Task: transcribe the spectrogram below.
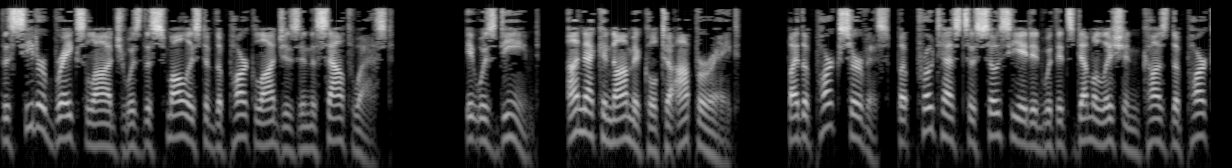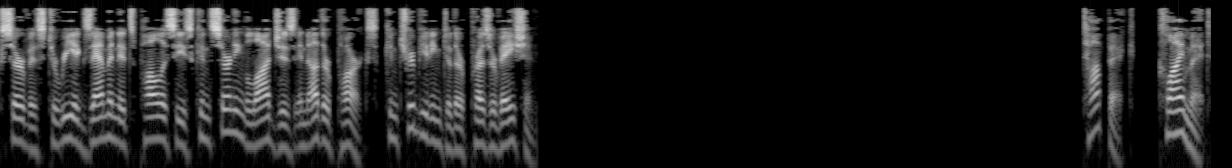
The Cedar Breaks Lodge was the smallest of the park lodges in the southwest. It was deemed uneconomical to operate by the Park Service, but protests associated with its demolition caused the Park Service to re-examine its policies concerning lodges in other parks, contributing to their preservation. Topic: Climate.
